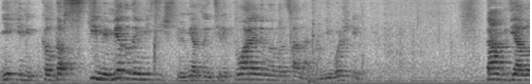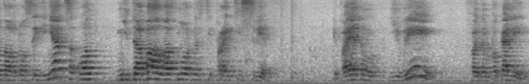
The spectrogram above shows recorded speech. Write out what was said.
некими колдовскими методами мистическими между интеллектуальным и эмоциональным, ни больше, ни меньше. Там, где оно должно соединяться, он не давал возможности пройти свет. И поэтому евреи в этом поколении,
